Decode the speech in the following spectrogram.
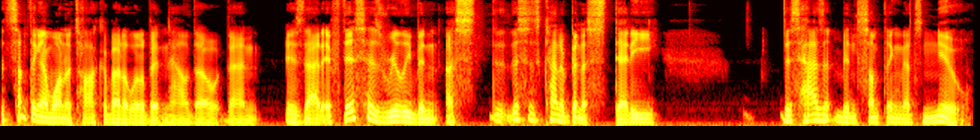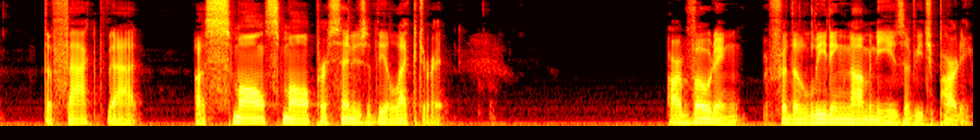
It's something I want to talk about a little bit now, though. Then is that if this has really been a this has kind of been a steady this hasn't been something that's new the fact that a small small percentage of the electorate are voting for the leading nominees of each party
